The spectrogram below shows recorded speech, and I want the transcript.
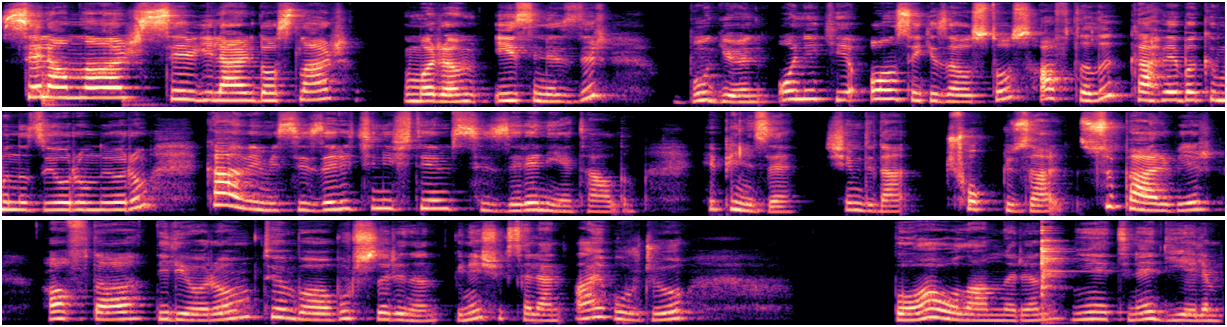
Selamlar, sevgiler dostlar. Umarım iyisinizdir. Bugün 12-18 Ağustos haftalık kahve bakımınızı yorumluyorum. Kahvemi sizler için içtim, sizlere niyet aldım. Hepinize şimdiden çok güzel, süper bir hafta diliyorum. Tüm boğa burçlarının güneş yükselen ay burcu boğa olanların niyetine diyelim.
